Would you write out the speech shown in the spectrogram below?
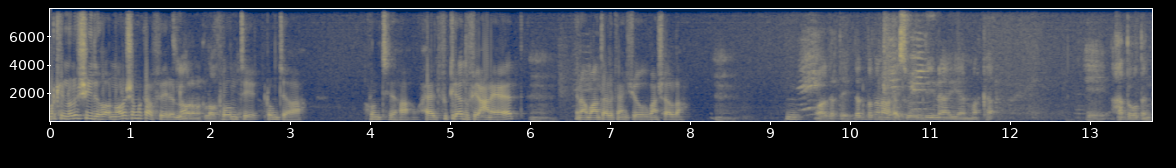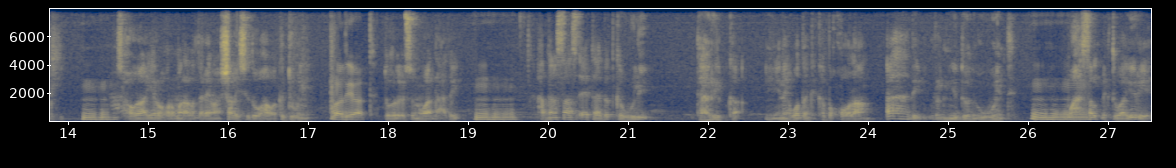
markii noloshiida ho- nolosha markaa fiirino. Runtii runtii ha runtii ha waxay fikri aad u fiican ay ahayd inaan maanta halkan joogo maasha allah waa gartay dad badanaa waxay isweydiinayaan marka eh, hadda wadankii xoogaa yaroo horumara la dareema shalay siduu ahaa waa ka duwan yahay. Dowlad cusubna waa dhacday. Mhm. haddana saas ay tahay dadka weli tahriibka iyo inay wadanka ka boqoolaan aaday niyadooda ugu weynta. Wax sal dhigta waa yariye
